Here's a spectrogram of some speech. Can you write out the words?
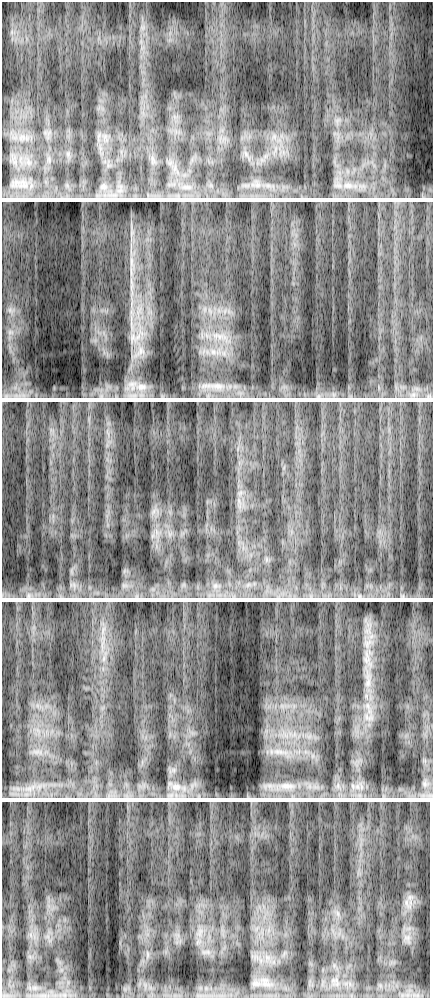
las manifestaciones que se han dado en la víspera del sábado de la manifestación y después eh, pues han hecho que, que no, sepa, no, sepamos bien a qué atenernos porque algunas son contradictorias. Algunas son contradictorias eh, otras utilizan unos términos que parece que quieren evitar la palabra soterramiento.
